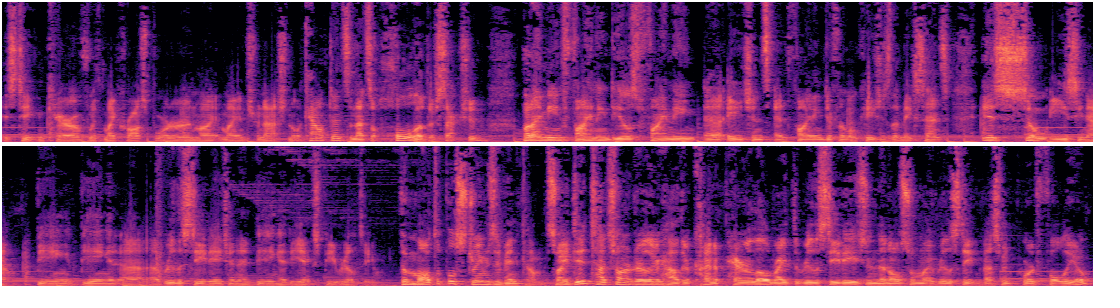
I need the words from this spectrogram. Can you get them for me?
is taken care of with my cross border and my my international accountants, and that's a whole other section. But I mean, finding deals, finding uh, agents, and finding different locations that make sense is so easy now. Being being a, a real estate agent and being at EXP Realty, the multiple streams of income. So I did touch on it earlier how they're kind of parallel, right? The real estate agent and then also my real estate investment portfolio.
